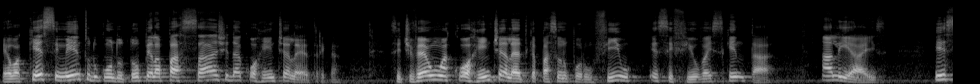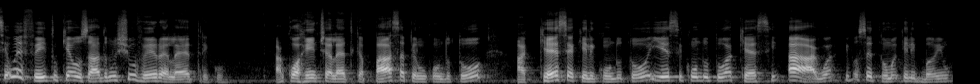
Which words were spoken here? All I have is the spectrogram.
é o aquecimento do condutor pela passagem da corrente elétrica. Se tiver uma corrente elétrica passando por um fio, esse fio vai esquentar. Aliás, esse é o efeito que é usado no chuveiro elétrico. A corrente elétrica passa um condutor, aquece aquele condutor e esse condutor aquece a água e você toma aquele banho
